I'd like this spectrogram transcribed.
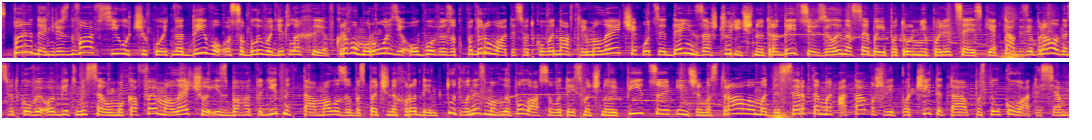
В переддень Різдва всі очікують на диво, особливо дітлахи. В Кривому Розі обов'язок подарувати святковий настрій малечі у цей день за щорічною традицією взяли на себе і патрульні поліцейські. Так зібрали на святковий обід в місцевому кафе малечу із багатодітних та малозабезпечених родин. Тут вони змогли поласувати і смачною піцею, іншими стравами, десертами, а також відпочити та поспілкуватися.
